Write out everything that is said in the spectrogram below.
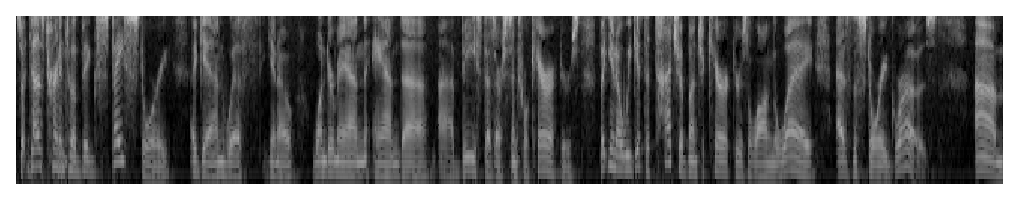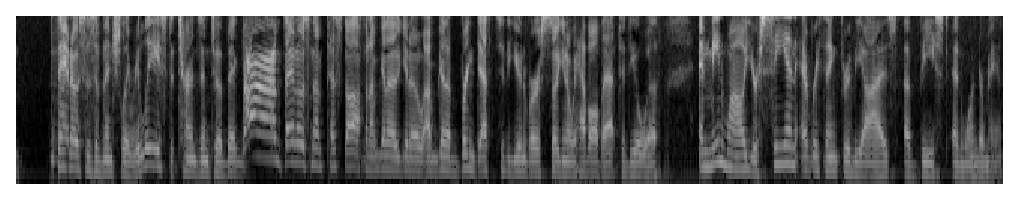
So it does turn into a big space story again, with you know Wonder Man and uh, uh, Beast as our central characters. But you know we get to touch a bunch of characters along the way as the story grows. Um, Thanos is eventually released. It turns into a big, ah, I'm Thanos and I'm pissed off and I'm gonna, you know, I'm gonna bring death to the universe. So, you know, we have all that to deal with. And meanwhile, you're seeing everything through the eyes of Beast and Wonder Man.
